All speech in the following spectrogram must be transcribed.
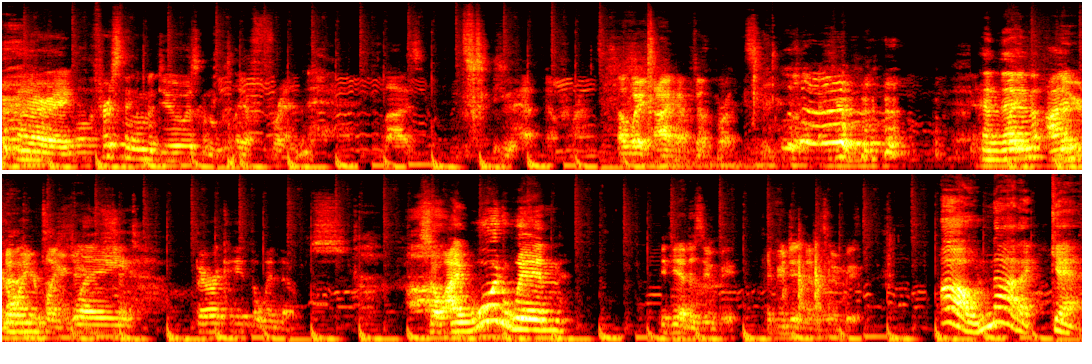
Alright, well, the first thing I'm going to do is going to play a friend. Lies. You have no friends. Oh wait, I have no friends. And then Wait, no, I'm you're not. going You're to playing a game. play Barricade the Windows. So I would win. If you had a zombie. If you didn't have a zombie. Oh, not again.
